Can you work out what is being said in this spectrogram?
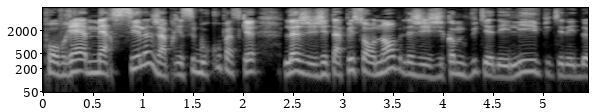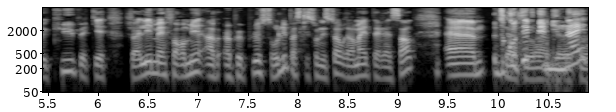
pour vrai, merci. Là, j'apprécie beaucoup parce que là, j'ai, tapé son nom, puis là, j'ai, comme vu qu'il y a des livres, puis qu'il y a des docus, puis que je vais aller m'informer un, peu plus sur lui parce que son histoire est vraiment intéressante. Euh, du côté féminin,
